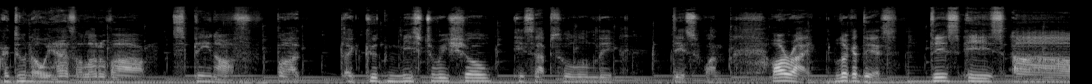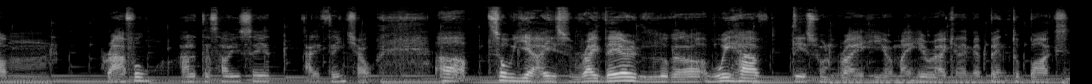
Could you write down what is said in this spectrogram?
I do know it has a lot of um, spin off, but a good mystery show is absolutely this one. All right, look at this. This is um, raffle. That's how you say it. I think so. Uh, so yeah, it's right there. Look, uh, we have this one right here, My Hero Academia bento box.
